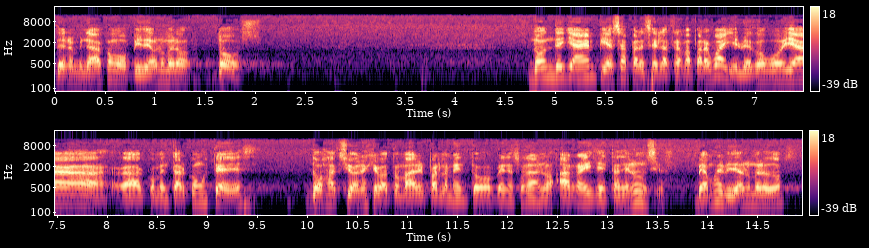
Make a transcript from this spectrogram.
denominado como video número 2, donde ya empieza a aparecer la trama paraguaya. Y luego voy a, a comentar con ustedes dos acciones que va a tomar el Parlamento venezolano a raíz de estas denuncias. Veamos el video número 2.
